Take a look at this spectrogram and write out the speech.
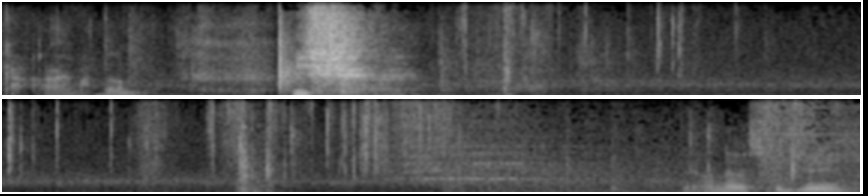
Caralho, matando. Ixi. Tem anel, escudinho.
